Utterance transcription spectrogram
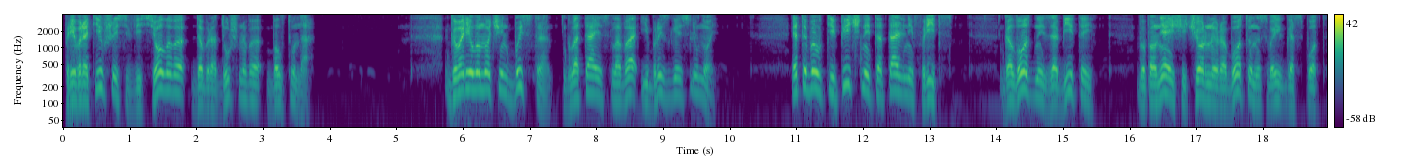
превратившись в веселого, добродушного болтуна. Говорил он очень быстро, глотая слова и брызгая слюной. Это был типичный тотальный фриц, голодный, забитый, выполняющий черную работу на своих господ,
